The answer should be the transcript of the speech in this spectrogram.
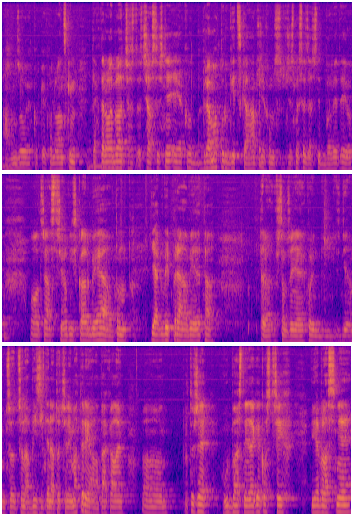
a Honzou jako, jako Dolanským, tak ta role byla čas, částečně i jako dramaturgická, protože, že jsme se začali bavit i o, o třeba střihové skladbě a o tom, jak vyprávět a teda už samozřejmě jako, co, co nabízíte natočený materiál a tak, ale uh, protože hudba stejně tak jako střih je vlastně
